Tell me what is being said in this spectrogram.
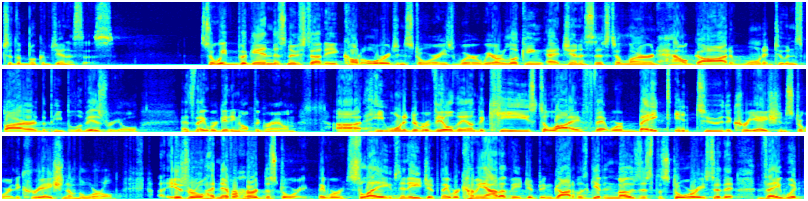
to the book of Genesis. So, we began this new study called Origin Stories, where we are looking at Genesis to learn how God wanted to inspire the people of Israel as they were getting off the ground. Uh, he wanted to reveal them the keys to life that were baked into the creation story, the creation of the world. Uh, Israel had never heard the story. They were slaves in Egypt. They were coming out of Egypt, and God was giving Moses the story so that they would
